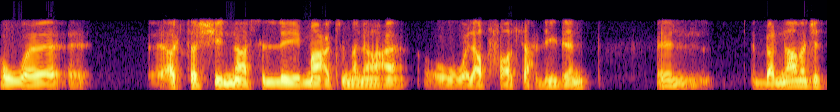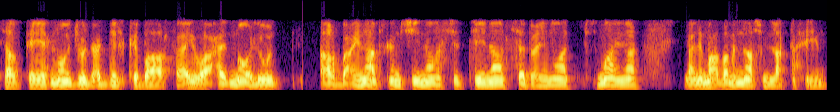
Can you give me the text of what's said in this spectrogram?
وأكثر شيء الناس اللي ما عندهم مناعة والأطفال تحديدا برنامج التلقيح موجود عند الكبار فأي واحد مولود أربعينات خمسينات ستينات سبعينات ثمانينات يعني معظم الناس ملقحين.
